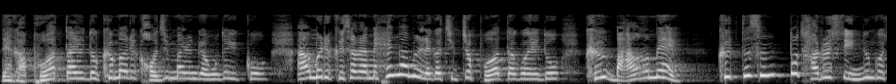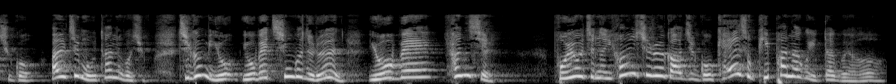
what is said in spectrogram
내가 보았다 해도 그 말이 거짓말인 경우도 있고 아무리 그 사람의 행함을 내가 직접 보았다고 해도 그 마음에 그 뜻은 또 다를 수 있는 것이고 알지 못하는 것이고 지금 요, 욥의 친구들은 욥의 현실 보여주는 현실을 가지고 계속 비판하고 있다고요.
